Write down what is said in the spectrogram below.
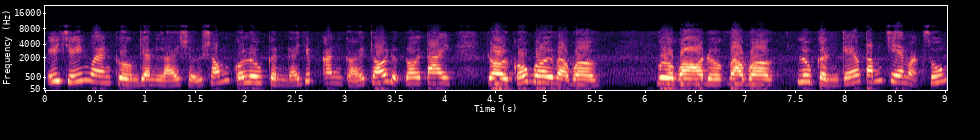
ý chí ngoan cường giành lại sự sống của Lưu Kình đã giúp anh cởi trói được đôi tay, rồi cố bơi vào bờ. Vừa bò được vào bờ, Lưu Kình kéo tấm che mặt xuống,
